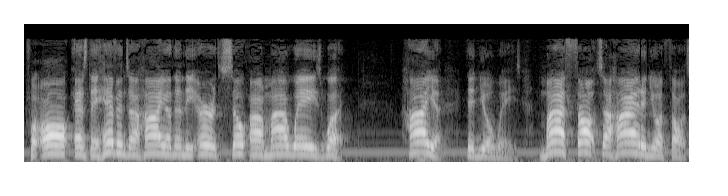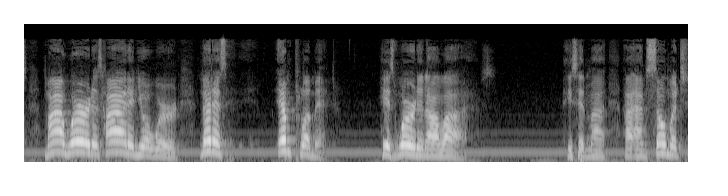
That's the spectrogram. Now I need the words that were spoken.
For all as the heavens are higher than the earth, so are my ways what? Higher than your ways. My thoughts are higher than your thoughts. My word is higher than your word. Let us implement His word in our lives. He said, My, I, am so much,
